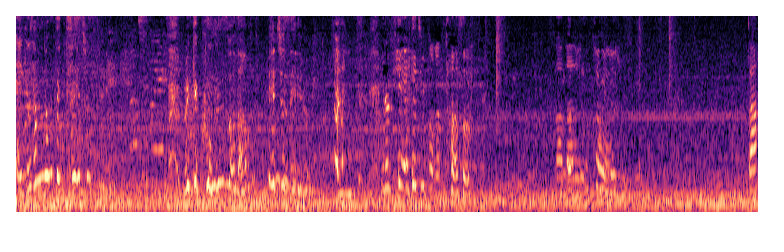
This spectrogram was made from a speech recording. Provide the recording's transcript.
애교 3종 세트 해주세요. 왜 이렇게 공손함 해주세요. 이렇게 해줄 것 같아서. 나 나를 톡하게. 해줘. 자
